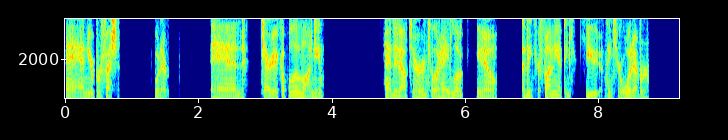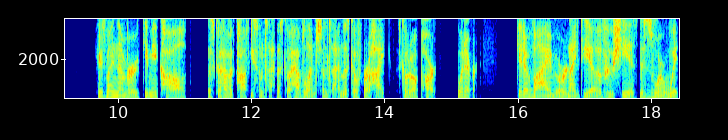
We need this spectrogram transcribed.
and your profession, whatever. And carry a couple of them on you. Hand it out to her and tell her, hey, look, you know, I think you're funny. I think you're cute. I think you're whatever. Here's my number. Give me a call. Let's go have a coffee sometime. Let's go have lunch sometime. Let's go for a hike. Let's go to a park, whatever. Get a vibe or an idea of who she is. This is where wit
